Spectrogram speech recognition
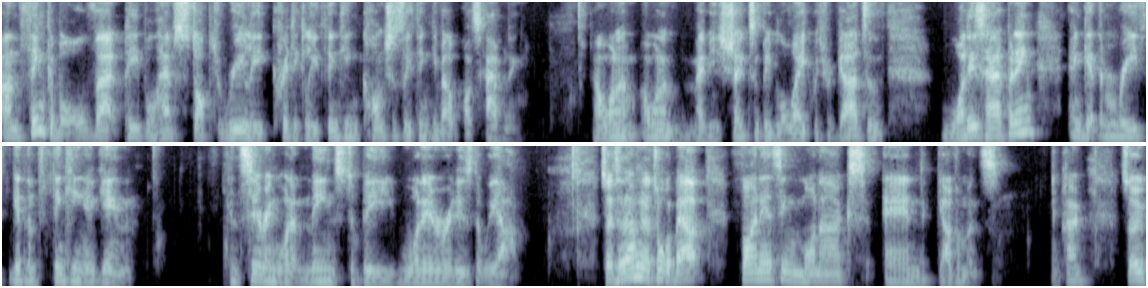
unthinkable that people have stopped really critically thinking, consciously thinking about what's happening. I want to I want to maybe shake some people awake with regard to what is happening and get them re- get them thinking again, considering what it means to be whatever it is that we are. So today I'm going to talk about financing monarchs and governments. Okay, so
